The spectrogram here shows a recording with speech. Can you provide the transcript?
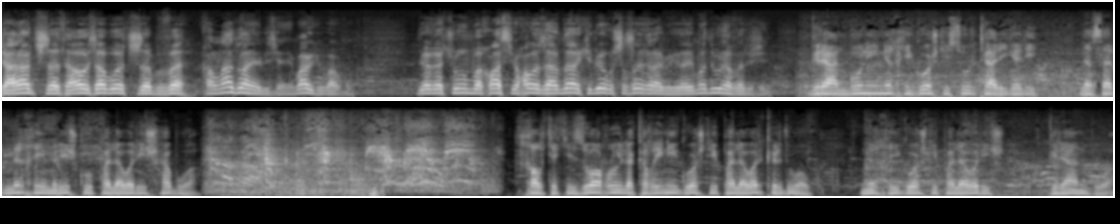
جاران چزە تاوە ئێستا بووە چزە بڤە خەڵک ناتوانێ بسێنێ باوکی باوکم دوێکە چووم بەخوا سی و حەوت هەزارم دا کیلۆیەک و شەش سەد گرامی کرد ئێمە دوو نەفەرشین. گرانبوونی نرخی گۆشتی سوور کاریگەری لەسەر نرخی مریشک و پەلەوەریش هەبووە. خەڵکێکی زۆر ڕووی لە کڕینی گۆشتی پەلەوەر کردووە و نرخی گۆشتی پەلەوەریش گران بووە.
